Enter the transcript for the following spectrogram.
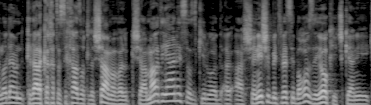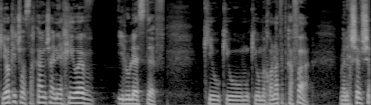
אני לא יודע אם כדאי לקחת את השיחה הזאת לשם, אבל כשאמרתי יאניס, אז כאילו, השני שבצבץ לי בראש זה יוקיץ', כי, אני, כי יוקיץ' הוא השחקן שאני הכי אוהב אילולא סטף. כי הוא, כי, הוא, כי הוא מכונת התקפה. ואני חושב ש...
